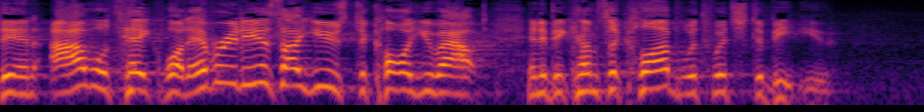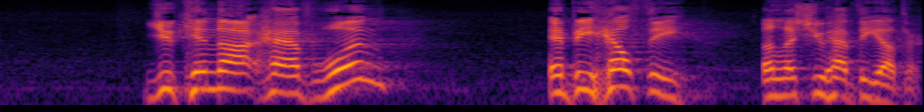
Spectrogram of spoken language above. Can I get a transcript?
Then I will take whatever it is I use to call you out, and it becomes a club with which to beat you. You cannot have one and be healthy unless you have the other.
